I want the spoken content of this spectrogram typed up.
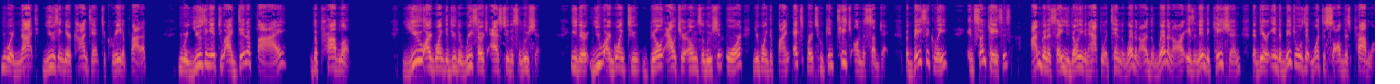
you were not using their content to create a product. You were using it to identify the problem. You are going to do the research as to the solution. Either you are going to build out your own solution or you're going to find experts who can teach on the subject. But basically, in some cases, I'm going to say you don't even have to attend the webinar. The webinar is an indication that there are individuals that want to solve this problem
